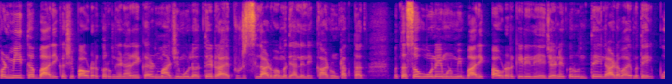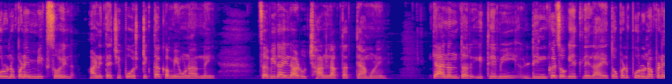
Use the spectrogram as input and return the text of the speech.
पण मी इथं बारीक अशी पावडर करून घेणार आहे. कारण माझी मुलं ते ड्रायफ्रूट्स लाडवामध्ये आलेले काढून टाकतात. मग तसं होऊ नये म्हणून मी बारीक पावडर केलेली आहे. जेणेकरून ते लाडवामध्ये पूर्णपणे मिक्स होईल आणि त्याची पौष्टिकता कमी होणार नाही. चवीलाही लाडू छान लागतात त्यामुळे. त्यानंतर इथे मी डिंक जो घेतलेला आहे तो पण पूर्णपणे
